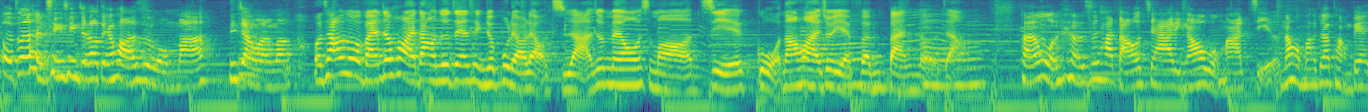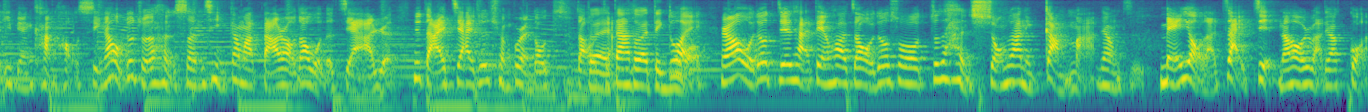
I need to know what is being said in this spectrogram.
我真的很庆幸接到电话的是我妈。你讲完了吗？我差不多，反正就后来当然就这件事情就不了了之啊，就没有什么结果。然后后来就也分班了，这样。嗯反正我那个是他打到家里，然后我妈接了，然后我妈就在旁边一边看好戏，然后我就觉得很生气，你干嘛打扰到我的家人？就打在家里，就是全部人都知道对，大家都在盯我。对，然后我就接起来电话之后，我就说就是很凶，就让你干嘛这样子？没有啦，再见。然后我就把电话挂，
